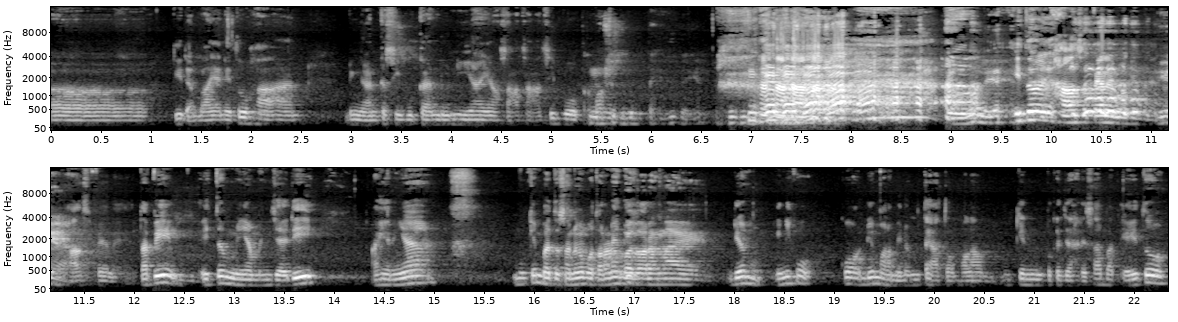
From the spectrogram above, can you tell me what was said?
uh, tidak melayani Tuhan dengan kesibukan dunia yang sangat-sangat sibuk. Termasuk minum teh juga ya? Itu hal sepele mungkin ya. yeah. hal sepele. Tapi itu yang menjadi akhirnya mungkin batu sandungan buat orang lain. Buat orang lain. Dia ini kok kok dia malah minum teh atau malah mungkin bekerja hari sabat? Ya itu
